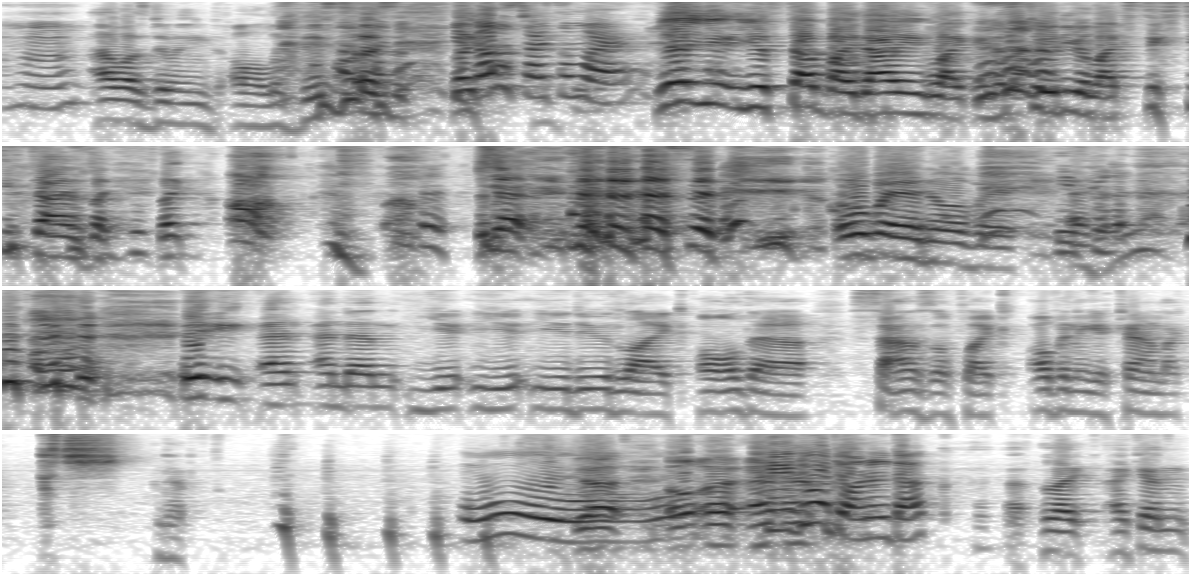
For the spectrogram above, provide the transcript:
Mm-hmm. I was doing all of these. you gotta start somewhere. yeah, you, you start by dying like in the studio like 60 times, like like oh, oh. That- that's it, over and over. He's good at that. and and then you, you you do like all the sounds of like opening a can like then, Ooh. Yeah, oh, uh, Can you do a Donald Duck? uh, like I can.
